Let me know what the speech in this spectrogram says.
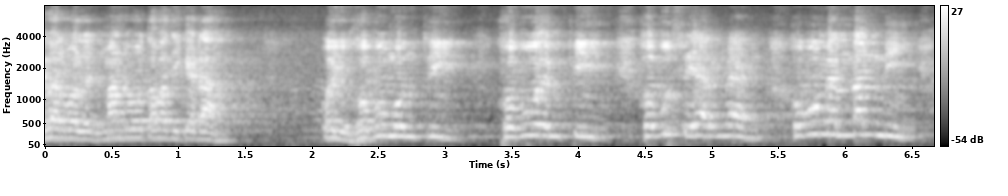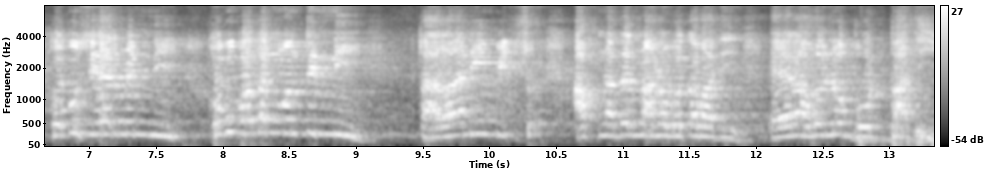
এবার বলেন মানবতাবাদী কেডা? ওই হবু মন্ত্রী হবু এমপি হবু চেয়ারম্যান হবু মেম্বার নি হবু চেয়ারম্যান নি হবু প্রধানমন্ত্রী নি তারা নি আপনাদের মানবতাবাদী এরা হইল ভোটবাদী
